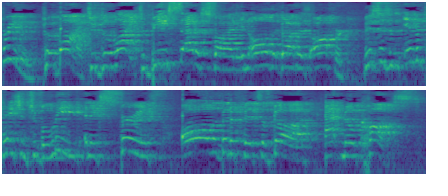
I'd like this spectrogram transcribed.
freely, to buy, to delight, to be satisfied in all that God has offered. This is an invitation to believe and experience all the benefits of God at no cost.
